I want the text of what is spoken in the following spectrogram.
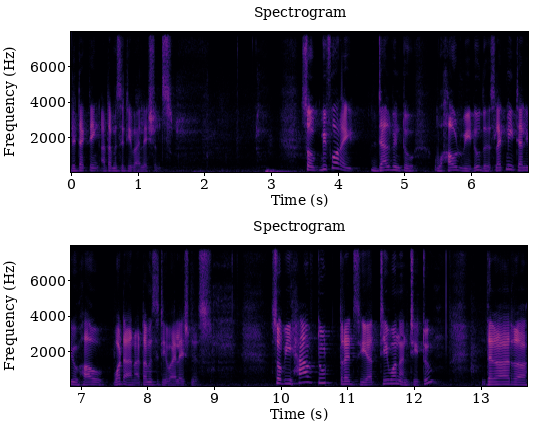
detecting atomicity violations. So before I delve into how we do this, let me tell you how what an atomicity violation is. So we have two threads here, T1 and T2. There are uh,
